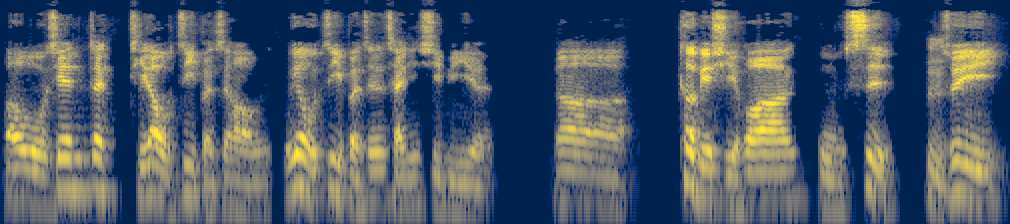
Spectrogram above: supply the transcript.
呃，我先再提到我自己本身哈，因为我自己本身是财经系毕业，那特别喜欢股市，嗯，所以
